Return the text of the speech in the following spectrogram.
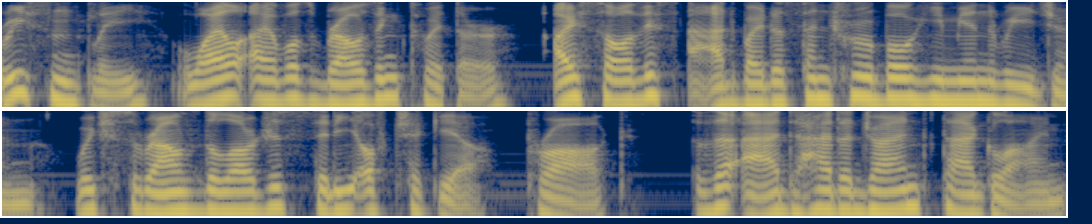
Recently, while I was browsing Twitter, I saw this ad by the Central Bohemian region, which surrounds the largest city of Czechia, Prague. The ad had a giant tagline,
